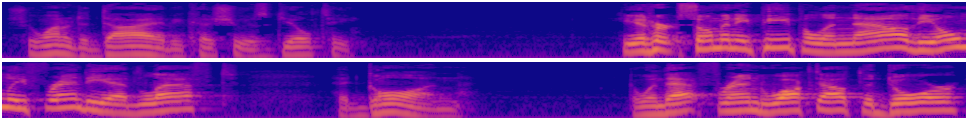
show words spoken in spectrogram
She wanted to die because she was guilty. He had hurt so many people, and now the only friend he had left had gone. And when that friend walked out the door,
